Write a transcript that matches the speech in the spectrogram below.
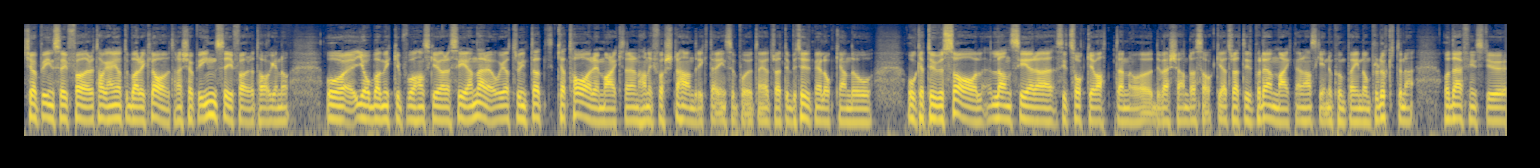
köper in sig i företag, han gör inte bara reklam utan han köper in sig i företagen och, och jobbar mycket på vad han ska göra senare. Och jag tror inte att Qatar är marknaden han i första hand riktar in sig på utan jag tror att det är betydligt mer lockande att åka till USA och lansera sitt sockervatten och diverse andra saker. Jag tror att det är på den marknaden han ska in och pumpa in de produkterna. Och där finns det ju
